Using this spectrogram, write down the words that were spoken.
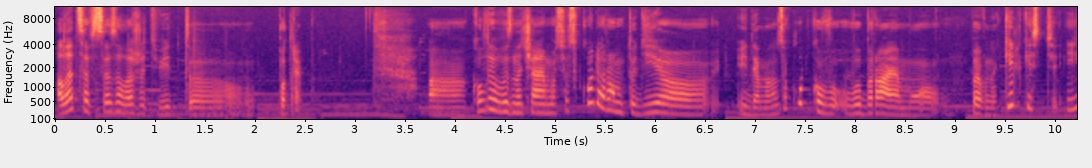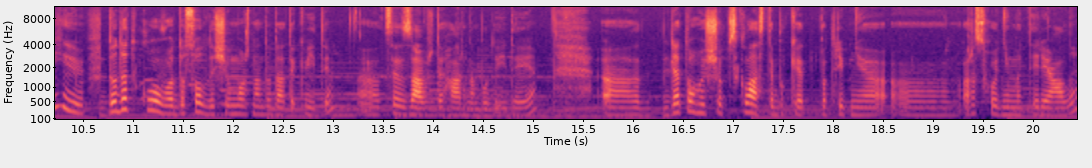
Але це все залежить від е, потреб. Коли визначаємося з кольором, тоді е, йдемо на закупку, вибираємо певну кількість і додатково до солодощів можна додати квіти. Е, Це завжди гарна буде ідея. Е, Для того, щоб скласти букет, потрібні розходні матеріали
